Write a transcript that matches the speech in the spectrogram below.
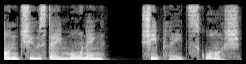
On Tuesday morning, she played squash.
